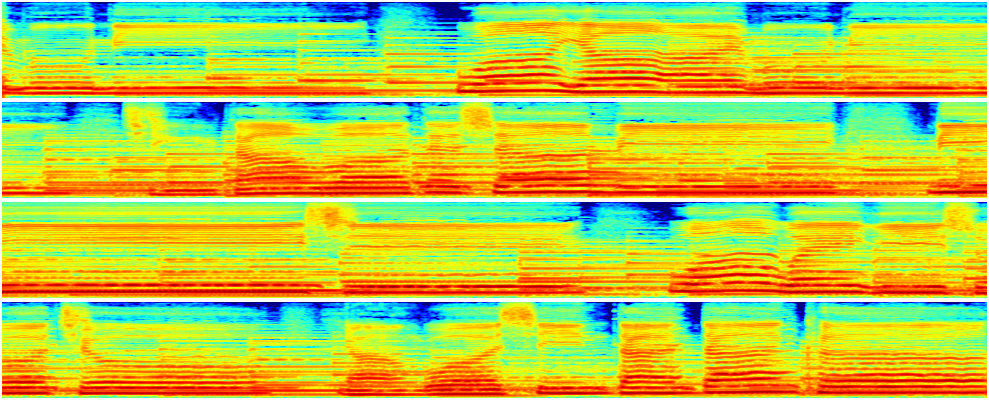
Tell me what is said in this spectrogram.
爱慕你，我要爱慕你。到我的生命，你是我唯一所求，让我心单单渴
